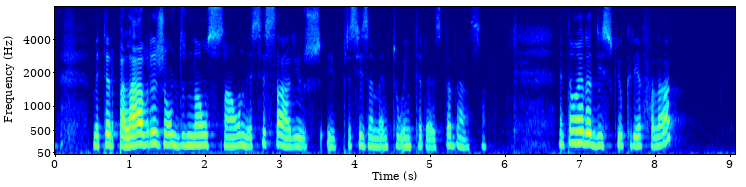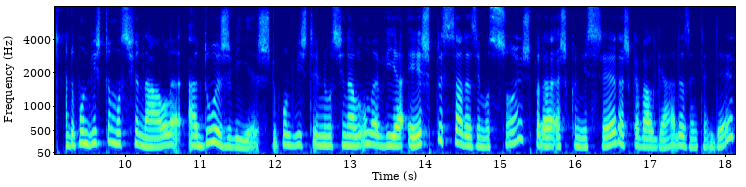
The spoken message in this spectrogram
meter palavras onde não são necessários, e precisamente o interesse da dança. Então era disso que eu queria falar do ponto de vista emocional, há duas vias. Do ponto de vista emocional, uma via é expressar as emoções para as conhecer, as cavalgar, as entender,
